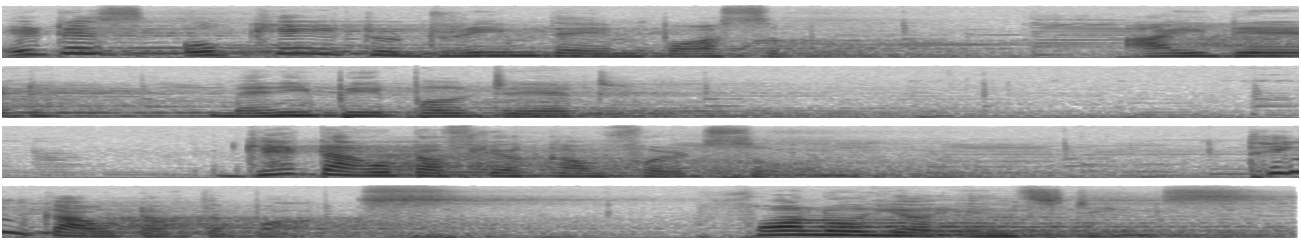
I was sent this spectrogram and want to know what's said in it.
It is okay to dream the impossible. I did, many people did. Get out of your comfort zone. Think out of the box. Follow your instincts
